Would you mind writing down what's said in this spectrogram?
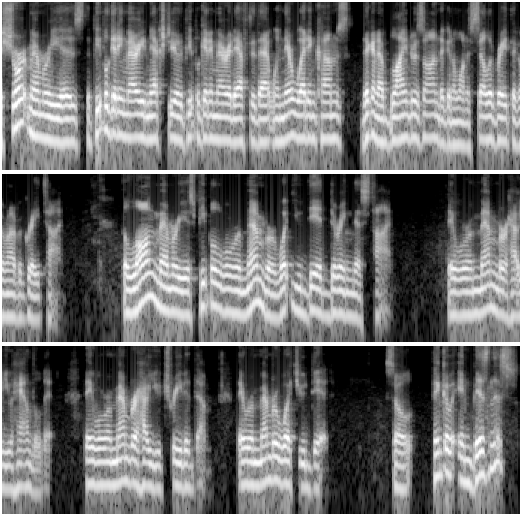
the short memory is the people getting married next year, the people getting married after that, when their wedding comes, they're going to have blinders on. They're going to want to celebrate. They're going to have a great time. The long memory is people will remember what you did during this time. They will remember how you handled it. They will remember how you treated them. They remember what you did. So think of in business,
